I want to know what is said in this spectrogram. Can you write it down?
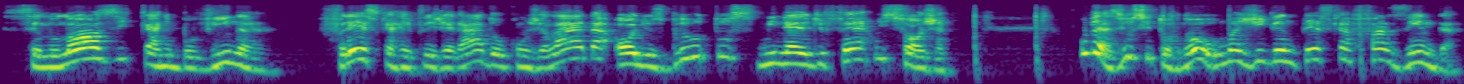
Celulose, carne bovina fresca, refrigerada ou congelada, óleos brutos, minério de ferro e soja. O Brasil se tornou uma gigantesca fazenda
